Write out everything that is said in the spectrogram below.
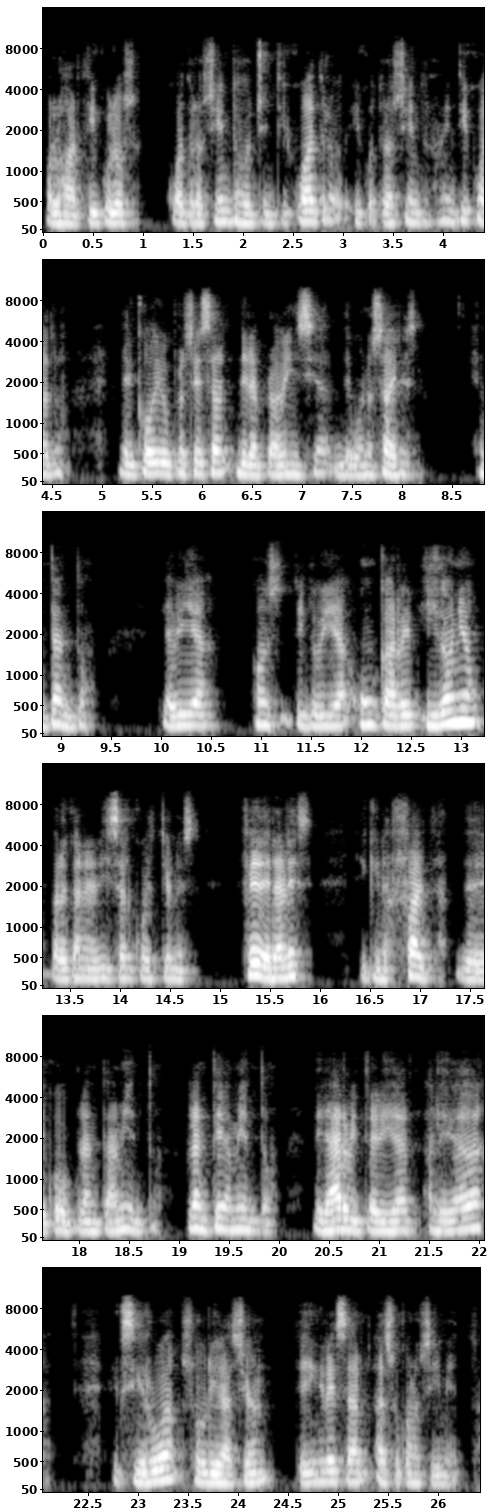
por los artículos 484 y 494 del Código Procesal de la provincia de Buenos Aires. En tanto, la vía constituía un carril idóneo para canalizar cuestiones federales y que la falta de adecuado planteamiento, de la arbitrariedad alegada exirrúa su obligación de ingresar a su conocimiento.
